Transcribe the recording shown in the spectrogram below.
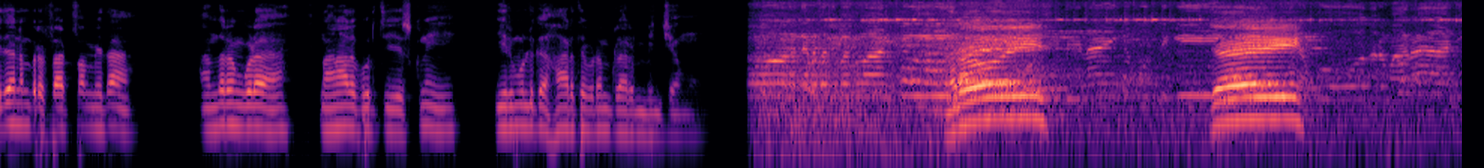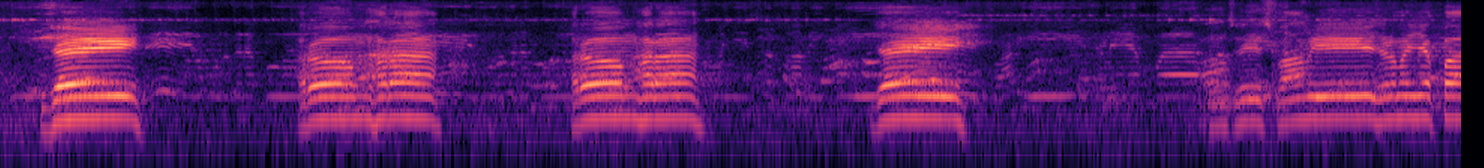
ఐదో నెంబర్ ప్లాట్ఫామ్ మీద అందరం కూడా స్నానాలు పూర్తి చేసుకుని ఇరుముళ్ళకి హారతి ఇవ్వడం ప్రారంభించాము. जय। जय। हरोम हरा। हरोम हरा। जय। ओम श्री स्वामी शरणमय्यप्पा।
